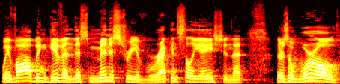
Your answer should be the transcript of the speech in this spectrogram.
We've all been given this ministry of reconciliation that there's a world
